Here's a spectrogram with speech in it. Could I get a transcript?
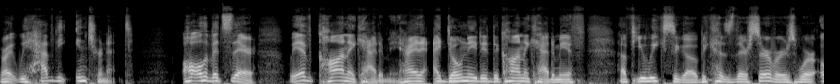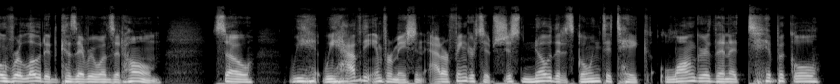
right? We have the internet. All of it's there. We have Khan Academy, right? I donated to Khan Academy a, few weeks ago because their servers were overloaded because everyone's at home. So we we have the information at our fingertips. Just know that it's going to take longer than a typical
